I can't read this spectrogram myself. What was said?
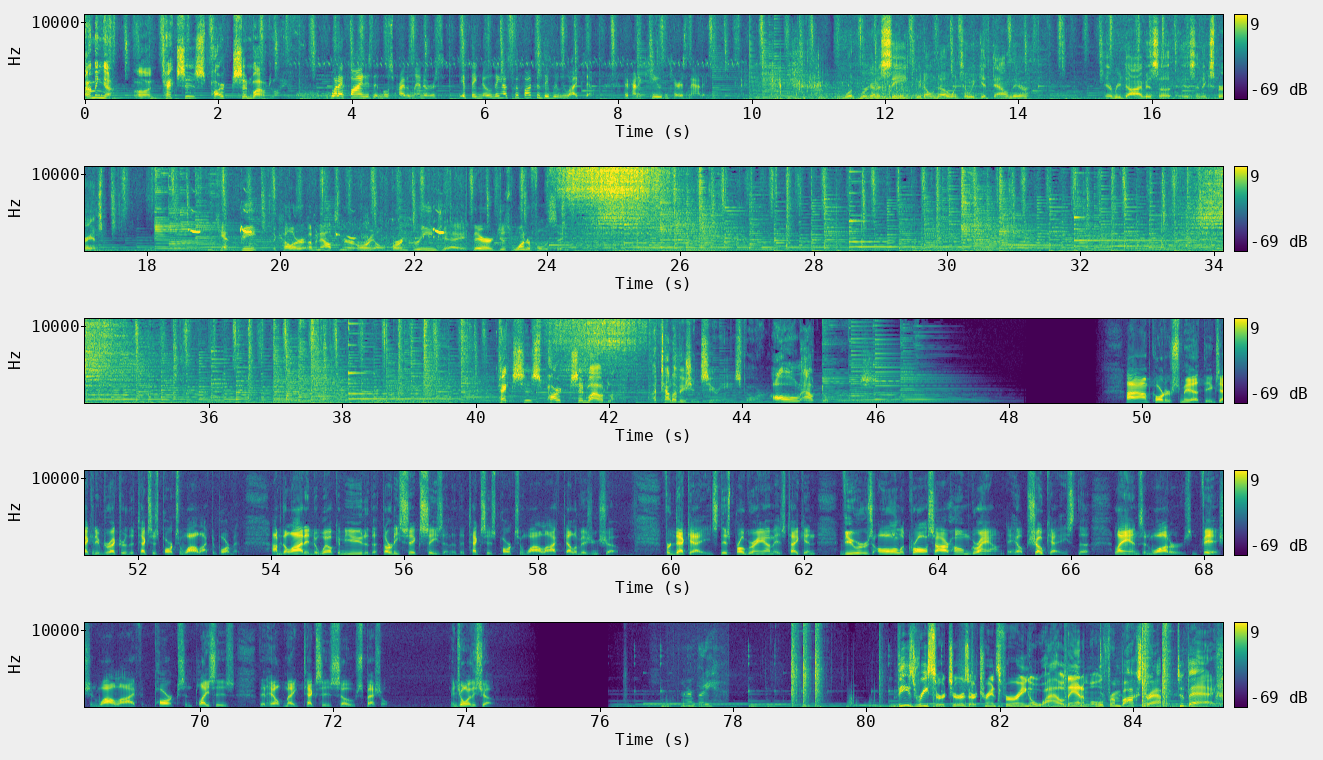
Coming up on Texas Parks and Wildlife. What I find is that most private landowners, if they know they have swift foxes, they really like them. They're kind of cute and charismatic. What we're going to see, we don't know until we get down there. Every dive is, a, is an experience. You can't beat the color of an Altamira oriole or a green jay. They're just wonderful to see. Texas Parks and Wildlife, a television series for all outdoors. Hi, I'm Carter Smith, the Executive Director of the Texas Parks and Wildlife Department. I'm delighted to welcome you to the 36th season of the Texas Parks and Wildlife television show. For decades, this program has taken viewers all across our home ground to help showcase the lands and waters and fish and wildlife and parks and places that help make Texas so special. Enjoy the show. All right, buddy. These researchers are transferring a wild animal from box trap to bag.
